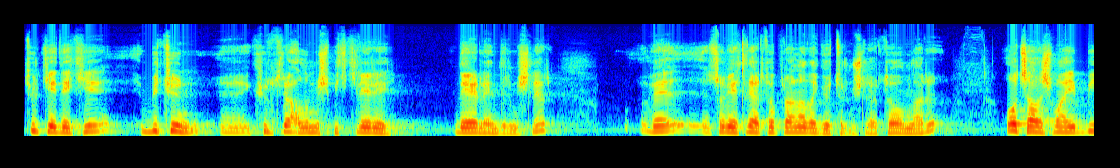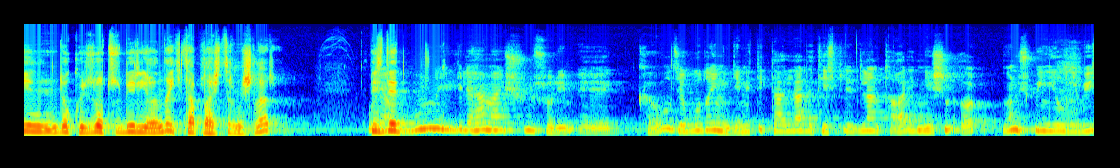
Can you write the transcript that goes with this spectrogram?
Türkiye'deki bütün e, kültüre alınmış bitkileri değerlendirmişler ve Sovyetler toprağına da götürmüşler tohumları. O çalışmayı 1931 yılında kitaplaştırmışlar. Biz Hocam, de bununla ilgili hemen şunu sorayım. E, Kavılca buğdayının genetik tarihlerde tespit edilen tarihin yaşın ö- 13 bin yıl gibi bir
